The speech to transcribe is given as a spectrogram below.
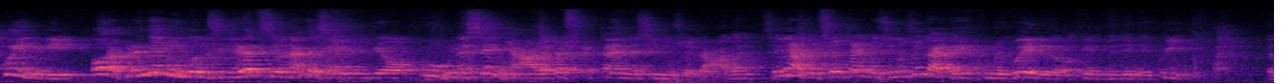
quindi ora prendiamo in considerazione ad esempio un segnale perfettamente sinusoidale. Il segnale perfettamente sinusoidale è come quello che vedete qui eh,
